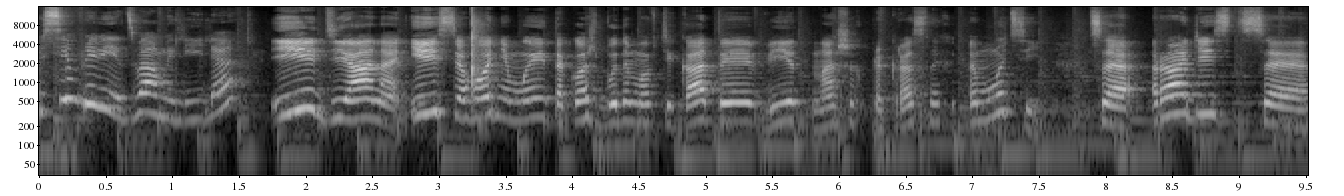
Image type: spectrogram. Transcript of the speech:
Усім привіт! З вами Ліля. І Діана. І сьогодні ми також будемо втікати від наших прекрасних емоцій. Це радість, це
